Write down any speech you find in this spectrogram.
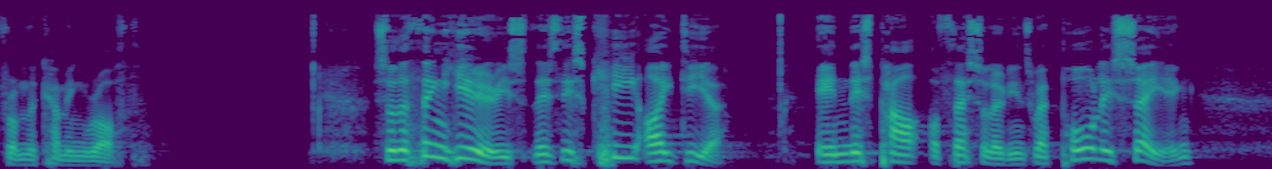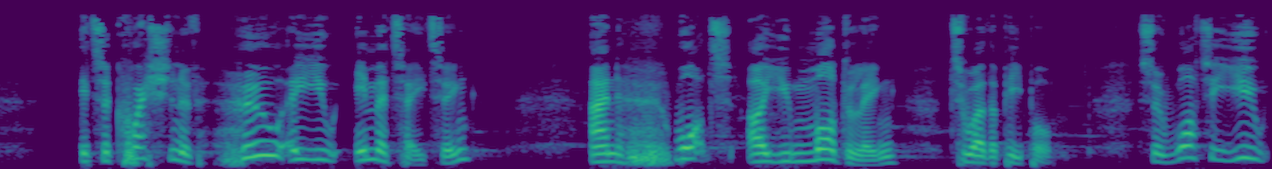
from the coming wrath. So the thing here is there's this key idea in this part of Thessalonians where Paul is saying it's a question of who are you imitating and what are you modeling to other people? So what are you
